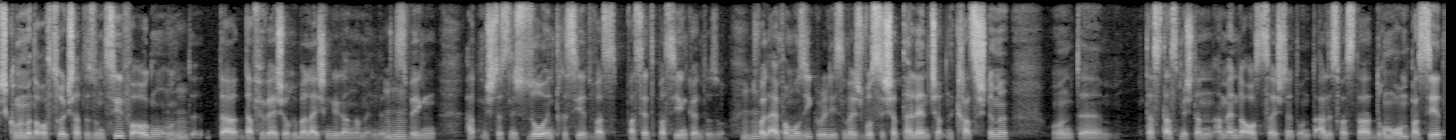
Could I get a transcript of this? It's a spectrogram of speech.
ich komme immer darauf zurück, ich hatte so ein Ziel vor Augen und äh, da, dafür wäre ich auch über Leichen gegangen am Ende. Deswegen hat mich das nicht so interessiert, was, was jetzt passieren könnte. So. Ich wollte einfach Musik releasen, weil ich wusste, ich habe Talent, ich habe eine krasse Stimme und ähm, dass das mich dann am Ende auszeichnet und alles, was da drumherum passiert,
